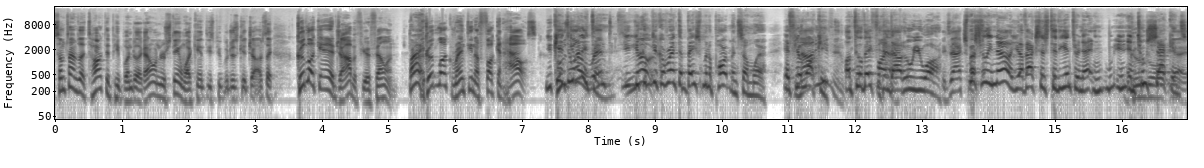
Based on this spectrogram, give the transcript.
sometimes I talk to people and they're like, I don't understand. Why can't these people just get jobs? Like, good luck getting a job if you're a felon. Right. Good luck renting a fucking house. You can't Who's do anything. Rent? you, you, No. can, you can rent a basement apartment somewhere if you're Not lucky even. until they find Yeah. out who you are. Exactly. Especially now, you have access to the internet in, in, in two seconds.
